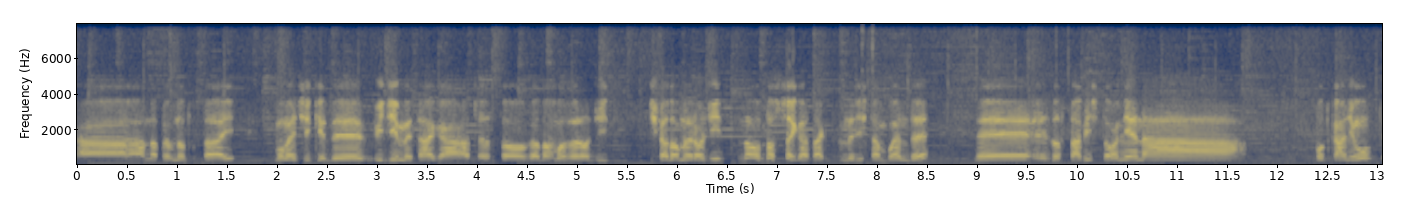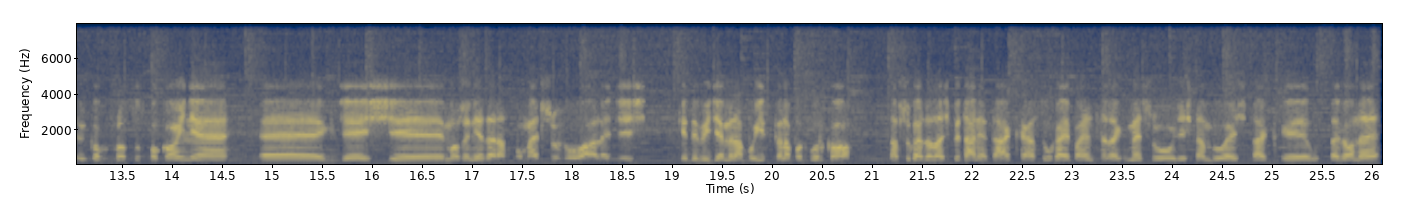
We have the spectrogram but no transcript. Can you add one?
A na pewno tutaj momencie, kiedy widzimy, tak, a, a często wiadomo, że rodzic, świadomy rodzic, no dostrzega, tak, pewne gdzieś tam błędy, e, zostawić to nie na spotkaniu, tylko po prostu spokojnie e, gdzieś, e, może nie zaraz po meczu, ale gdzieś kiedy wyjdziemy na boisko, na podwórko, na przykład zadać pytanie, tak? A słuchaj, pamiętasz jak w meczu gdzieś tam byłeś tak ustawiony,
